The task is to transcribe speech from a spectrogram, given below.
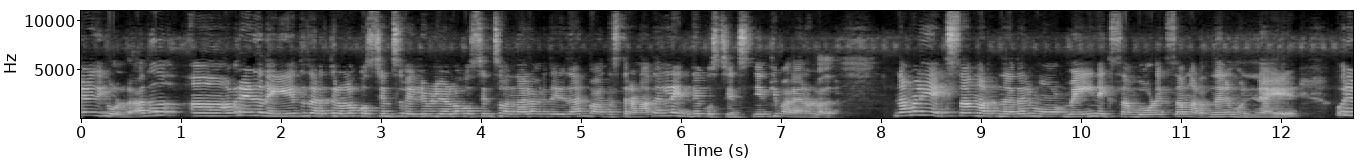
എഴുതിക്കൊള്ളു അത് അവരെഴുതണം. ഏത് തരത്തിലുള്ള ക്വസ്റ്റ്യൻസ് വെല്ലുവിളിയുള്ള ക്വസ്റ്റ്യൻസ് വന്നാലും അവരത് എഴുതാൻ ബാധ്യസ്ഥരാണ്. അതല്ല എന്റെ ക്വസ്റ്റ്യൻസ് എനിക്ക് പറയാനുള്ളത്. നമ്മൾ ഈ എക്സാം നടത്തുന്നതിന് അതായത് മെയിൻ എക്സാം ബോർഡ് എക്സാം നടത്തുന്നതിന് മുന്നേ ഒരു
